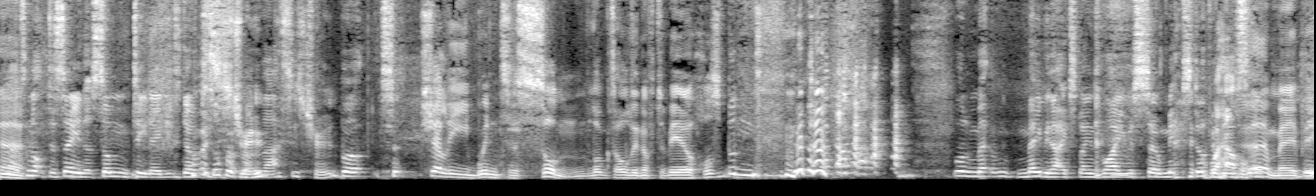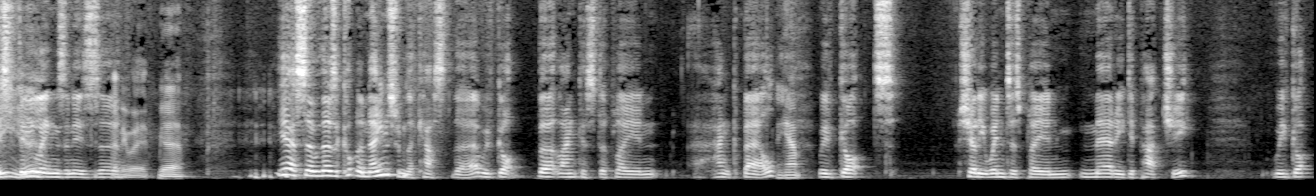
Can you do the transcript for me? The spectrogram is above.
That's not to say that some teenagers don't This suffer is true. from that. This is true. But Shelley Winter's son looked old enough to be her husband. well, ma- maybe that explains why he was so mixed up. Well, in his, uh, yeah, maybe, his yeah. feelings and his. Uh, anyway, yeah. Yeah, so there's a couple of names from the cast there. We've got Burt Lancaster playing Hank Bell. Yeah. We've got Shelley Winters playing Mary DiPace. We've got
